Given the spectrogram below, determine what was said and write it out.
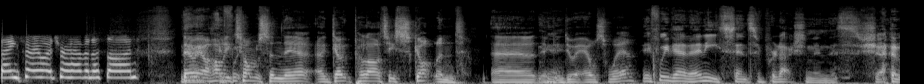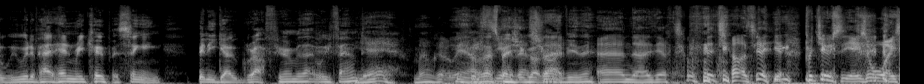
Thanks very much for having us on. There we are, Holly we... Thompson there, uh, Goat Pilates Scotland. Uh, they Yeah. can do it elsewhere. If we'd had any sense of production in this show, we would have had Henry Cooper singing Billy Goat Gruff. You remember that we found? Yeah, Mel, Yeah, I suppose you've got that, have you, there? Um, no, yeah, yeah, yeah. Producer, he's always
